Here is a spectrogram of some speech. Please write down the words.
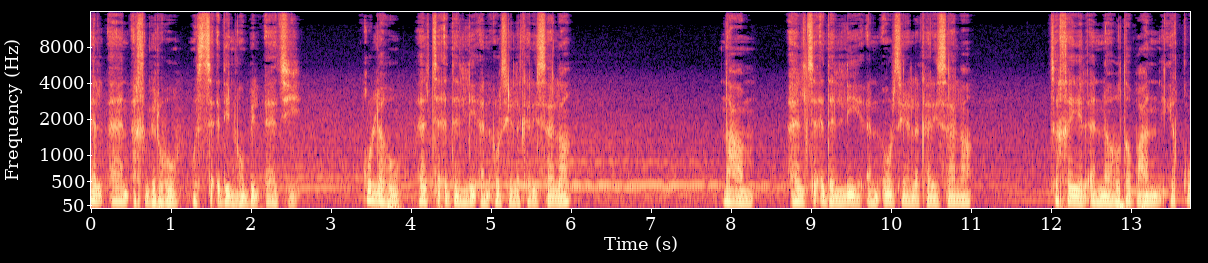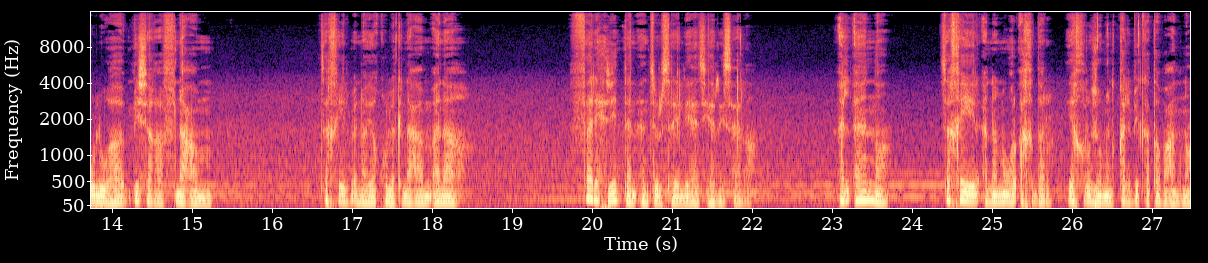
الآن أخبره واستأذنه بالآتي. قل له هل تأذن لي أن أرسل لك رسالة؟ نعم هل تأذن لي أن أرسل لك رسالة؟ تخيل أنه طبعا يقولها بشغف. نعم. تخيل بأنه يقول لك نعم أنا فرح جدا أن ترسل لي هذه الرسالة. الآن تخيل أن نور أخضر يخرج من قلبك طبعا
